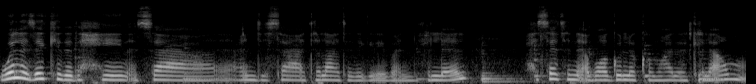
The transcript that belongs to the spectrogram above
ولا زي كذا دحين الساعة عندي الساعة ثلاثة تقريبا في الليل. حسيت إني أبغى أقول لكم هذا الكلام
